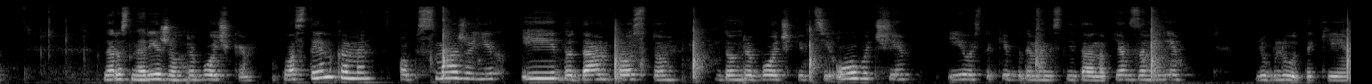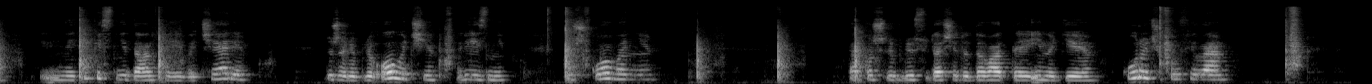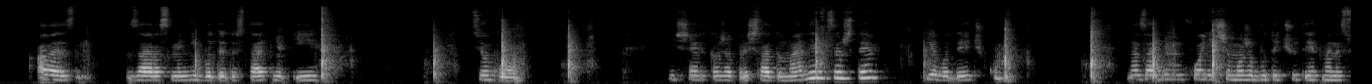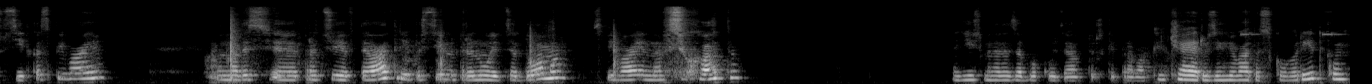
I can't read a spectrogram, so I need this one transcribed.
Зараз наріжу грибочки пластинками, обсмажу їх і додам просто до грибочків ці овочі. І ось такий буде в мене сніданок. Я взагалі люблю такі не тільки сніданки, а й вечері. Дуже люблю овочі різні, тушковані. Також люблю сюди ще додавати іноді курочку філе. Але зараз мені буде достатньо і цього. Мішелька вже прийшла до мене, як завжди. Є водичку. На задньому фоні ще може бути чути, як в мене сусідка співає. Вона десь працює в театрі, постійно тренується вдома, співає на всю хату. Надіюсь, мене не заблокують за авторські права. Включаю розігрівати сковорідку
